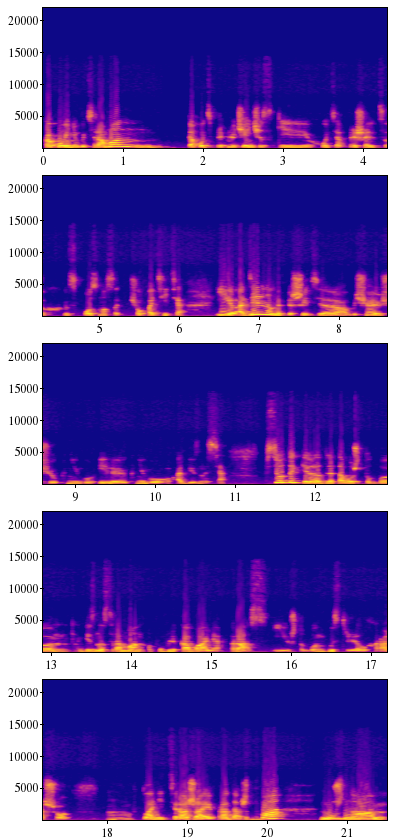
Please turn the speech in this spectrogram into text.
какой-нибудь роман, да хоть приключенческий, хоть о пришельцах из космоса, что хотите. И отдельно напишите обучающую книгу или книгу о бизнесе. Все-таки для того, чтобы бизнес-роман опубликовали раз, и чтобы он выстрелил хорошо э, в плане тиража и продаж два, нужно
